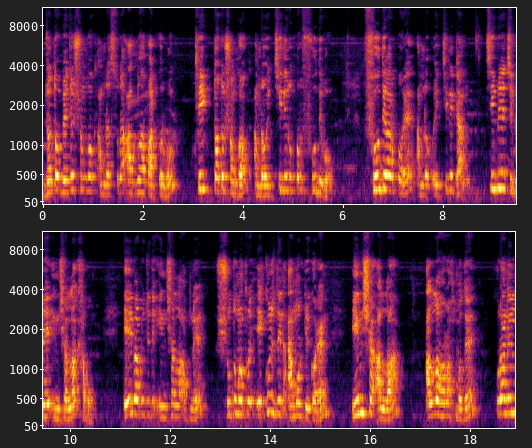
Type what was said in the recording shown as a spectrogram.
যত বেজুর সংখ্যক আমরা সুরা আদুহা পাঠ করব, ঠিক তত সংখ্যক আমরা ওই চিনির উপর ফু দিব। ফু দেওয়ার পরে আমরা ওই চিনিটা চিবিয়ে চিবিয়ে ইনশাল্লাহ খাব। এইভাবে যদি ইনশাল্লাহ আপনি শুধুমাত্র একুশ দিন আমলটি করেন ইনশা আল্লাহ আল্লাহ রহমতে কুরানিল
